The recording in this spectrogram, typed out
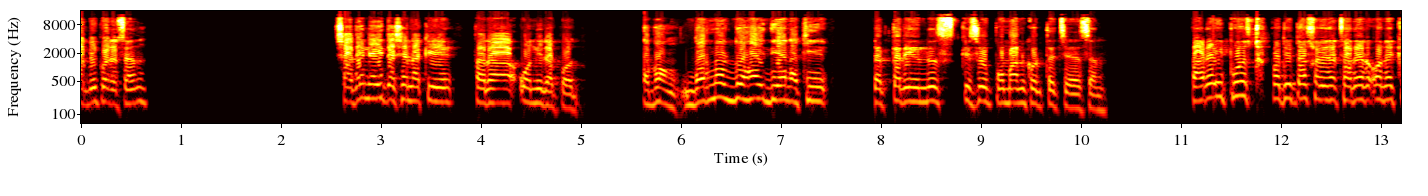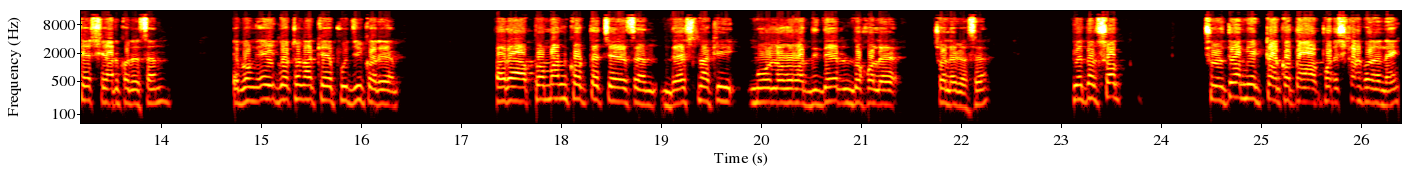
দাবি করেছেন স্বাধীন এই দেশে নাকি তারা অনিরাপদ? এবং ধর্মের দোহাই দিয়ে নাকি ডাক্তার ইউনুস কিছু প্রমাণ করতে চেয়েছেন। তার এই পোস্ট পতিত স্বৈরাচারের অনেকে শেয়ার করেছেন এবং এই ঘটনাকে পুঁজি করে তারা প্রমাণ করতে চেয়েছেন দেশ নাকি মৌলবাদীদের দখলে চলে গেছে। প্রিয় দর্শক শুরুতে আমি একটা কথা পরিষ্কার করে নেই।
